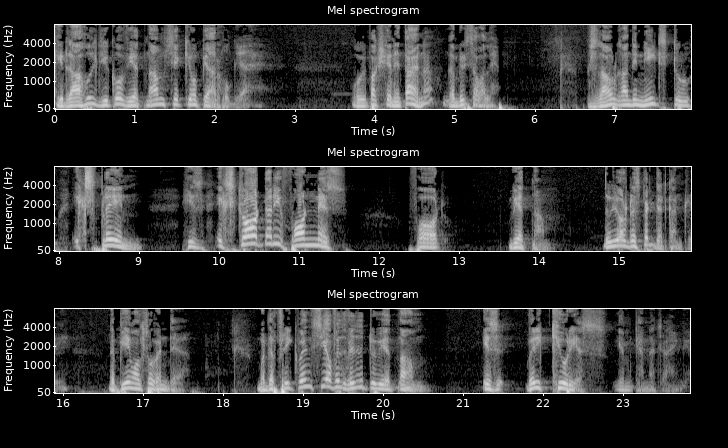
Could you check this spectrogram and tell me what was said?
कि राहुल जी को वियतनाम से क्यों प्यार हो गया है? वो विपक्ष के नेता है ना? गंभीर सवाल है। Gandhi needs to explain his extraordinary fondness for Vietnam. Though we all respect that country. The PM also went there. But the frequency of his visit to Vietnam is very curious, ये हम कहना चाहेंगे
